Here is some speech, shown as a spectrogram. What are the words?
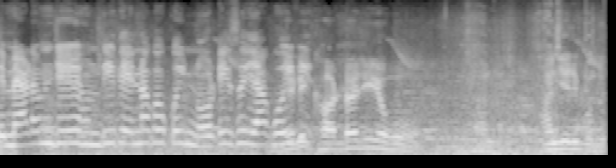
ਤੇ ਮੈਡਮ ਜੇ ਹੁੰਦੀ ਤੇ ਇਹਨਾਂ ਕੋਲ ਕੋਈ ਨੋਟਿਸ ਜਾਂ ਕੋਈ ਵੀ ਖਾਡਾ ਜੀ ਉਹ। ਹਾਂਜੀ। ਹਾਂਜੀ ਜੀ ਬੋਲੋ।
